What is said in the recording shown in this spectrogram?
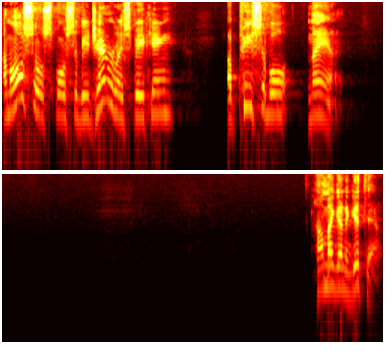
I'm also supposed to be, generally speaking, a peaceable man. How am I going to get that?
